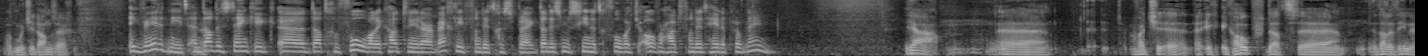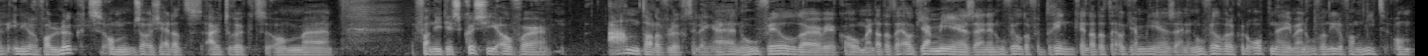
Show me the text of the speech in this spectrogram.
wat moet je dan zeggen? Ik weet het niet. En dat is denk ik eh, dat gevoel wat ik had toen je daar wegliep van dit gesprek. Dat is misschien het gevoel wat je overhoudt van dit hele probleem. Ja, eh, wat je, eh, ik, ik hoop dat, dat het in, in ieder geval lukt om, zoals jij dat uitdrukt... om van die discussie over aantallen vluchtelingen en hoeveel er weer komen... en dat het er elk jaar meer zijn en hoeveel er verdrinken... en dat het er elk jaar meer zijn en hoeveel we er kunnen opnemen... en hoeveel in ieder geval niet, om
